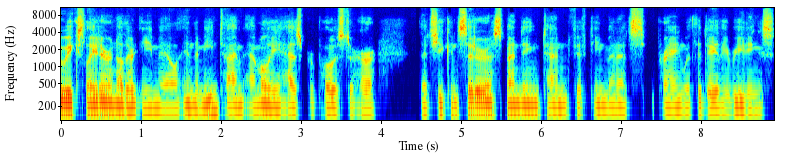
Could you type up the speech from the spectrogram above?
weeks later, another email. In the meantime, Emily has proposed to her that she consider spending 10, 15 minutes praying with the daily readings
